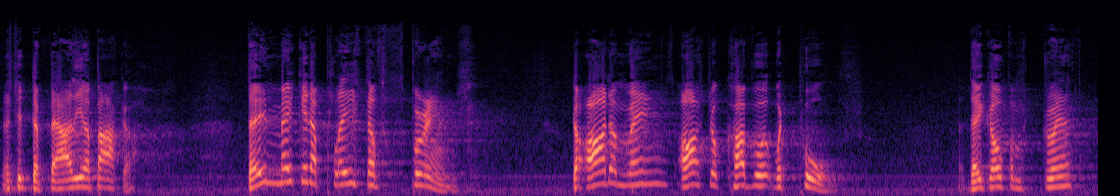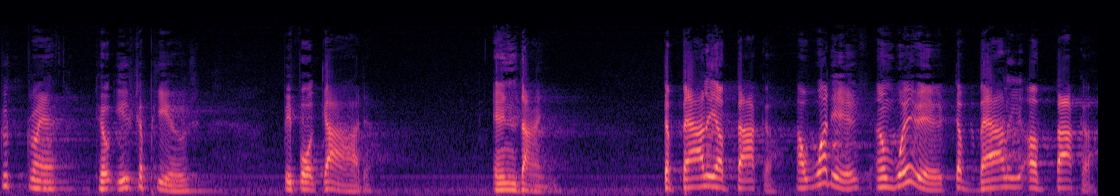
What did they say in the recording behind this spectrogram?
This is the valley of Baca. They make it a place of springs the autumn rains also cover it with pools. They go from strength to strength till each appears before God in Zion. The valley of Baca. Now, what is and where is the valley of Baca?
